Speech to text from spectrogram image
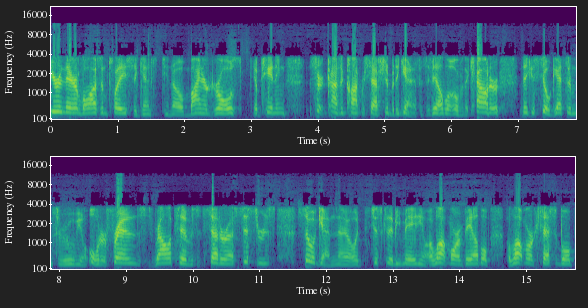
here and there laws in place against you know minor girls obtaining certain kinds of contraception. But again, if it's available over the counter, they can still get them through you know older friends, relatives, etc., sisters. So again, you know, it's just going to be made you know a lot more available, a lot more accessible.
